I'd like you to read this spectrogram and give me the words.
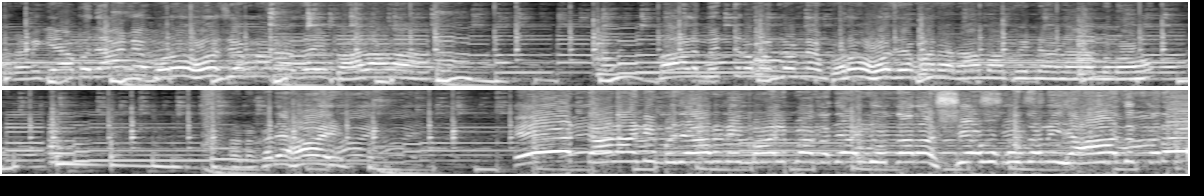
મારી પાસે કોણ ન ભરોહો છે મારા બાળ મિત્ર રામાપીના નામનો. અને કરે હાય. એ ટાણાની બજારની માલપા કદાચ જો તારા સેવકો તને યાદ કરે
